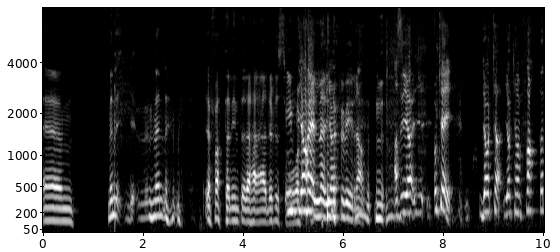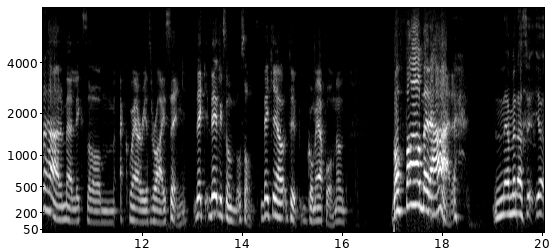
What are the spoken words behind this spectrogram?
ehm, men, men... Jag fattar inte det här, det är för svårt. Inte jag heller, jag är förvirrad. Alltså jag, okej. Jag, kan, jag kan fatta det här med liksom Aquarius Rising. Det, det är liksom, och sånt. Det kan jag typ gå med på, men... Vad fan är det här? Nej men alltså, jag,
